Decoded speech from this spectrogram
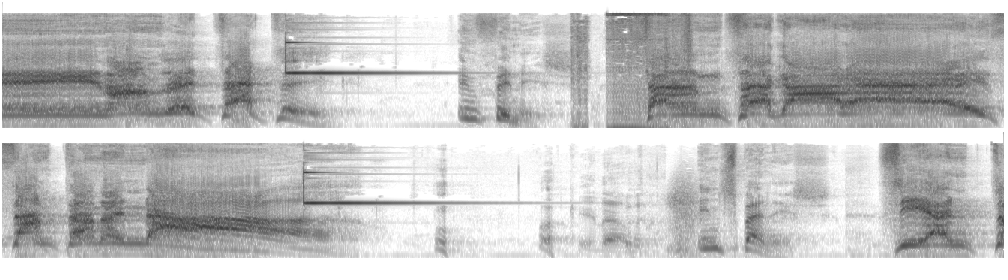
Einhundred tactic. In Finnish. Santa Gare Santa Menda. Fucking hell. In Spanish. Ciento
